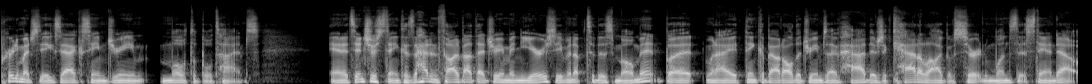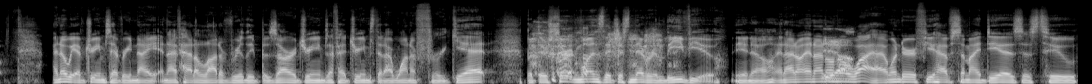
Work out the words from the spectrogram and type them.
pretty much the exact same dream multiple times. And it's interesting because I hadn't thought about that dream in years, even up to this moment. But when I think about all the dreams I've had, there's a catalog of certain ones that stand out. I know we have dreams every night, and I've had a lot of really bizarre dreams. I've had dreams that I want to forget, but there's certain ones that just never leave you, you know. And I don't, and I don't yeah. know why. I wonder if you have some ideas as to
